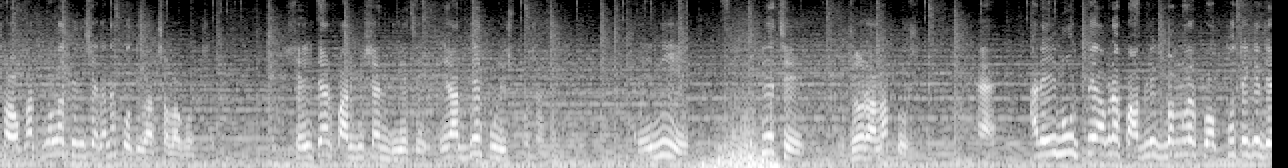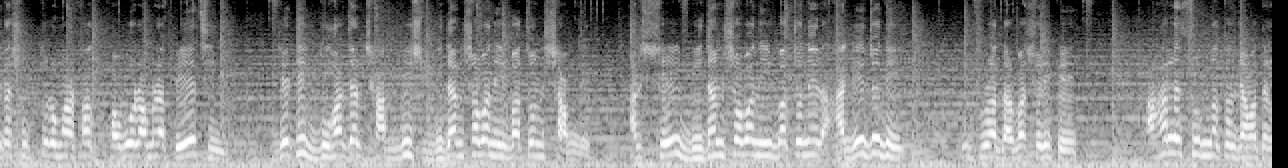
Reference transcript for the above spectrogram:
শওকাত মোল্লা, তিনি সেখানে প্রতিবাদ সভা করছে সেইটার পারমিশন দিয়েছে এ রাজ্যের পুলিশ প্রশাসন। আর এ নিয়ে উঠেছে জোরালা প্রশ্ন। হ্যাঁ আর এই মুহূর্তে আমরা পাবলিক বাংলার পক্ষ থেকে যেটা সূত্র মারফত খবর আমরা পেয়েছি যে ঠিক দু হাজার ছাব্বিশ বিধানসভা নির্বাচন সামনে। আর সেই বিধানসভা নির্বাচনের আগে যদি ফুরফুরা দরবার শরীফে আহলে সুন্নাতুল জামাতের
